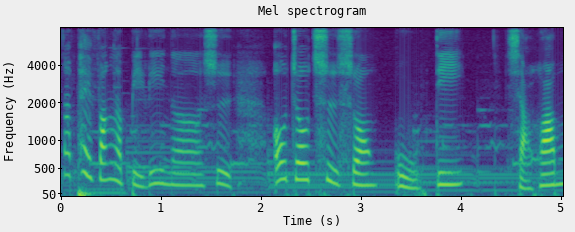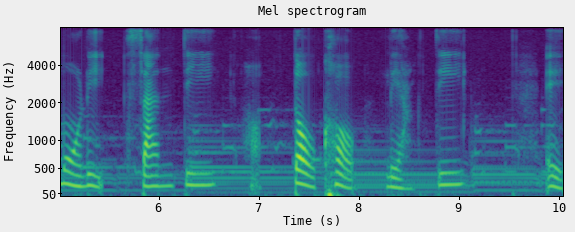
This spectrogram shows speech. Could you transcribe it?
那配方的比例呢是欧洲赤松五滴，小花茉莉三滴，好豆蔻两滴。哎，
